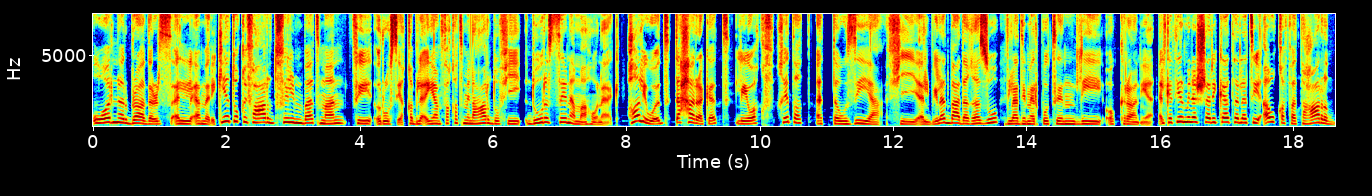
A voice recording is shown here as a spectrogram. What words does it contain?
وارنر براذرز الأمريكية توقف عرض فيلم باتمان في روسيا. قبل أيام فقط من عرضه في دور السينما هناك. هوليوود تحركت لوقف خطط التوزيع في البلاد بعد غزو فلاديمير بوتين لأوكرانيا. الكثير من الشركات التي أوقفت عرض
